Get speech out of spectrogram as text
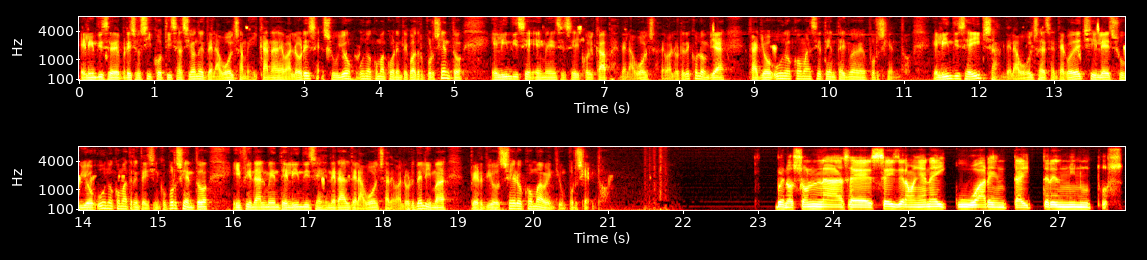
El índice de precios y cotizaciones de la Bolsa Mexicana de Valores subió 1,44%. El índice MSCI Colcap de la Bolsa de Valores de Colombia cayó 1,79%. El índice IPSA de la Bolsa de Santiago de Chile subió 1,35% y Finalmente, el índice general de la Bolsa de Valores de Lima perdió 0,21%. Bueno, son las 6 eh, de la mañana y 43 minutos.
